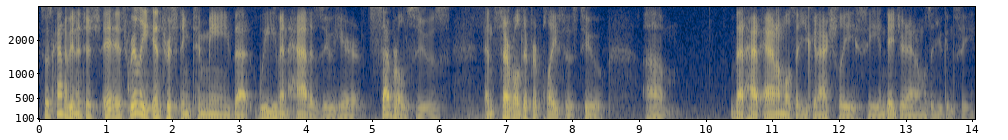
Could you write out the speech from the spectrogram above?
So it's kind of an interest. It's really interesting to me that we even had a zoo here, several zoos, and several different places too, um, that had animals that you can actually see, endangered animals that you can see.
